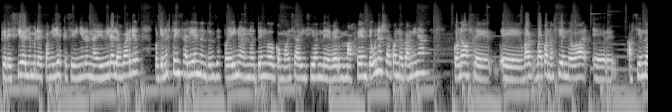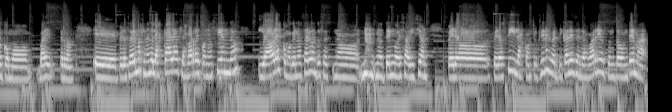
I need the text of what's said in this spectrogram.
creció el número de familias que se vinieron a vivir a los barrios, porque no estoy saliendo, entonces por ahí no, no tengo como esa visión de ver más gente. Uno ya cuando camina conoce, eh, va, va, conociendo, va eh, haciendo como, va, perdón, eh, pero se va imaginando las caras, las va reconociendo y ahora es como que no salgo, entonces no, no, no tengo esa visión. Pero, pero sí, las construcciones verticales en los barrios son todo un tema.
